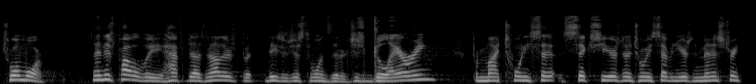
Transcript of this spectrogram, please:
There's one more. And there's probably half a dozen others, but these are just the ones that are just glaring from my 26 years, no, 27 years in ministry.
